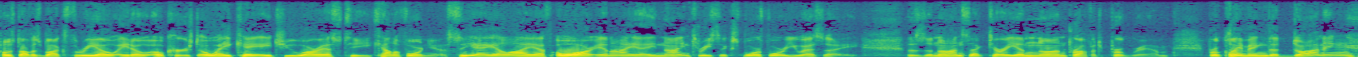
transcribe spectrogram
Post Office Box 3080 Oakhurst, O A K H U R S T, California, C A L I F O R N I A 93644 USA. This is a non sectarian, non profit program proclaiming the dawning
